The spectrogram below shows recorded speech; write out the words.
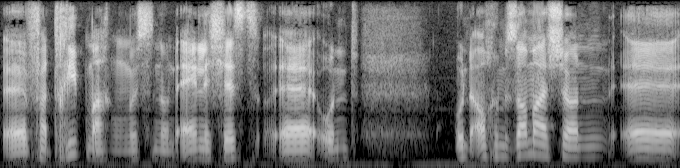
äh, Vertrieb machen müssen und ähnliches äh, und, und auch im Sommer schon äh,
